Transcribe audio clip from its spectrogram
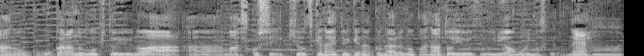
あの、ここからの動きというのは、あまあ少し気をつけないといけなくなるのかなというふうには思いますけどね。は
